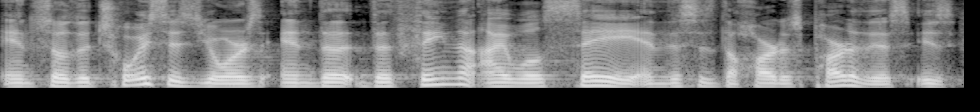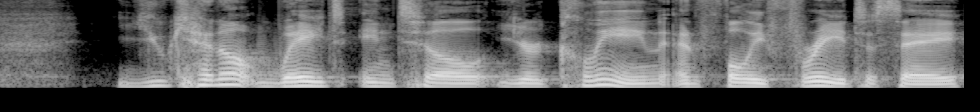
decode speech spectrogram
And so the choice is yours. And the, the thing that I will say, and this is the hardest part of this, is you cannot wait until you're clean and fully free to say,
